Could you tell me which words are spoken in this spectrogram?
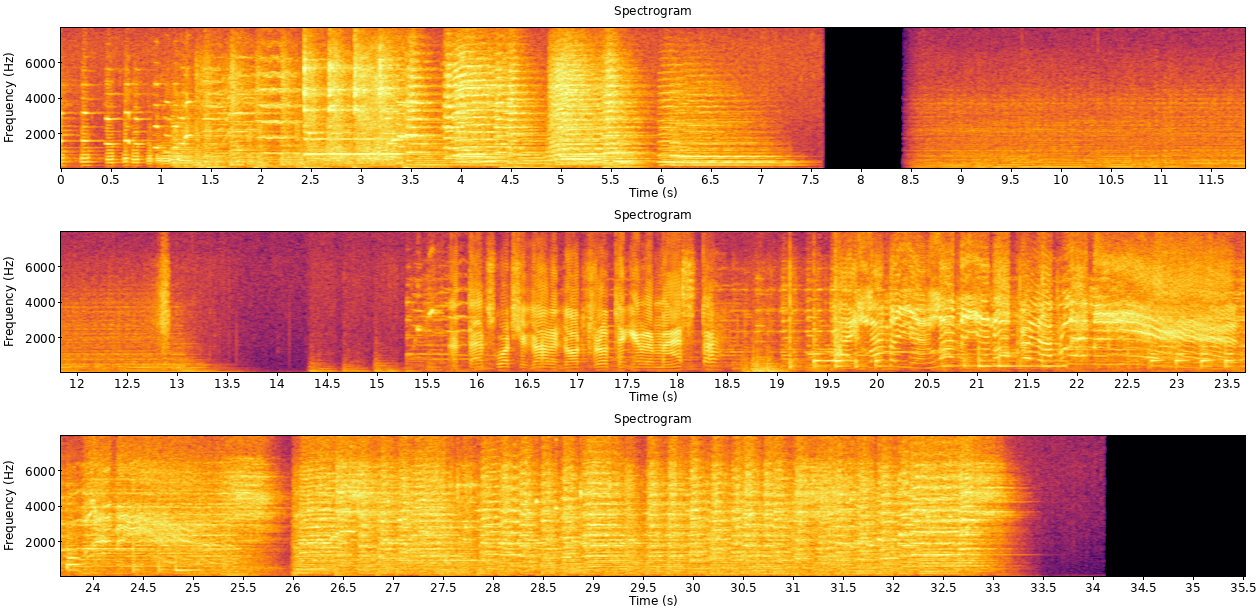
That's what you gotta go through to get a master?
